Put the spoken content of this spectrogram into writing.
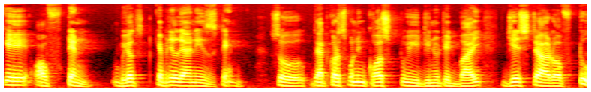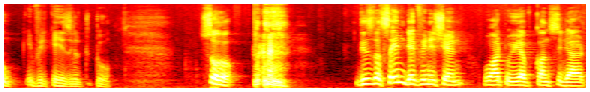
k of 10 because capital N is 10. So, that corresponding cost we denoted by j star of 2 if k is equal to 2. So, this is the same definition what we have considered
